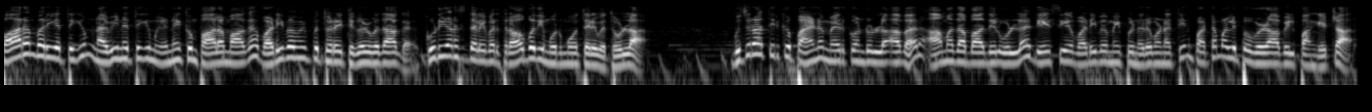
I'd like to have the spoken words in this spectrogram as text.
பாரம்பரியத்தையும் நவீனத்தையும் இணைக்கும் பாலமாக வடிவமைப்பு துறை திகழ்வதாக குடியரசுத் தலைவர் திரௌபதி முர்மு தெரிவித்துள்ளார். குஜராத்திற்கு பயணம் மேற்கொண்டுள்ள அவர் அகமதாபாத்தில் உள்ள தேசிய வடிவமைப்பு நிறுவனத்தின் பட்டமளிப்பு விழாவில் பங்கேற்றார்.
